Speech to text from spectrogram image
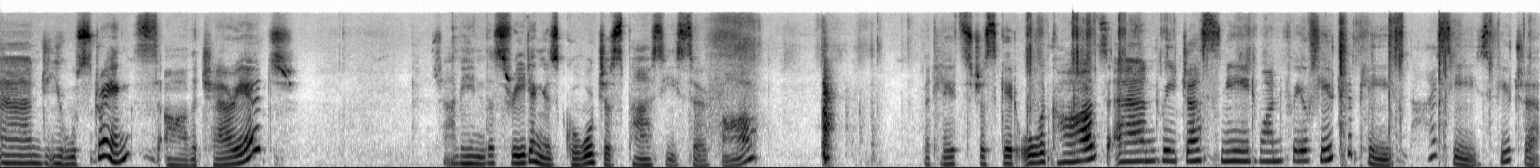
And your strengths are the chariot. I mean, this reading is gorgeous, Pisces, so far. But let's just get all the cards and we just need one for your future, please. Pisces, future.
